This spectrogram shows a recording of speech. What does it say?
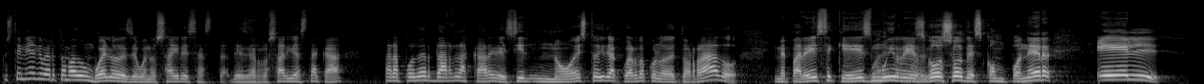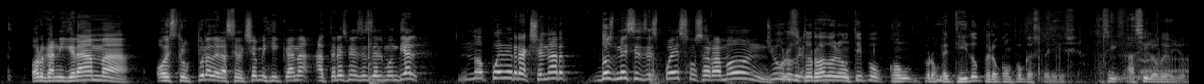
pues tenía que haber tomado un vuelo desde Buenos Aires hasta, desde Rosario hasta acá, para poder dar la cara y decir, no estoy de acuerdo con lo de Torrado. Me parece que es muy riesgoso descomponer el organigrama o estructura de la selección mexicana a tres meses del Mundial no puede reaccionar dos meses después, José Ramón. Yo creo que Torrado era un tipo comprometido, pero con poca experiencia. Así, así lo veo yo.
